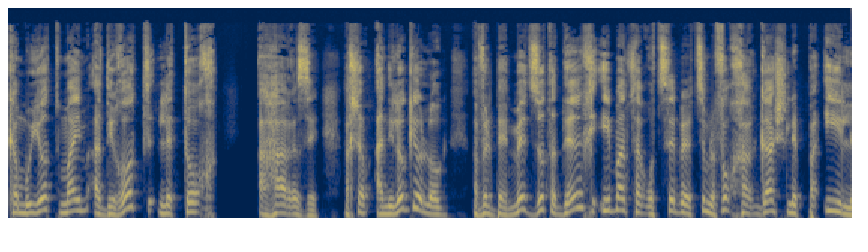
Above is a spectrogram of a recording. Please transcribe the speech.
כמויות מים אדירות לתוך ההר הזה. עכשיו, אני לא גיאולוג, אבל באמת זאת הדרך, אם אתה רוצה בעצם להפוך הר געש לפעיל,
